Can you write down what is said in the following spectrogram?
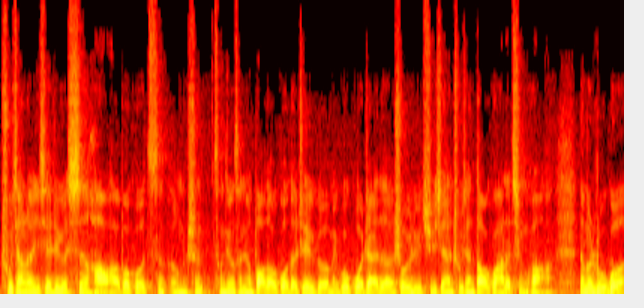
出现了一些这个信号哈，包括曾我们曾曾经曾经报道过的这个美国国债的收益率曲线出现倒挂的情况哈。那么，如果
